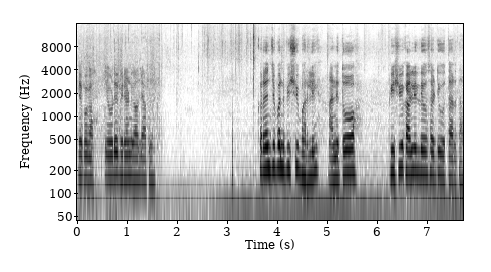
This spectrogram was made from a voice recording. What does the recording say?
हे बघा एवढे भिरण गावले आपल्याला. करंजी पण पिशवी भरली आणि तो पिशवी खाली देवसाठी उतारता.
